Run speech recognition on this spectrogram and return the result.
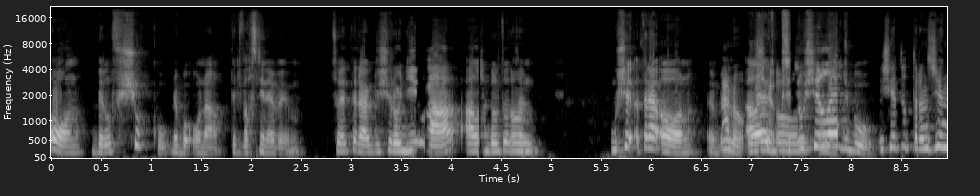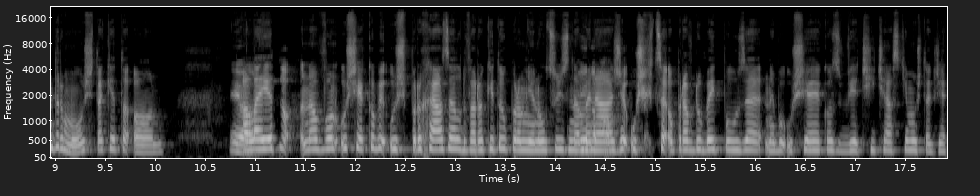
on byl v šoku, nebo ona, teď vlastně nevím. Co je teda, když rodila, ale byl to On. ten... Už je teda on, dobrý. Ano, už ale je on, přerušil léčbu. Když je to transgender muž, tak je to on. Jo. Ale je to, no on už jakoby už procházel dva roky tou proměnou, což znamená, Jo. že už chce opravdu být pouze, nebo už je jako z větší části muž, takže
